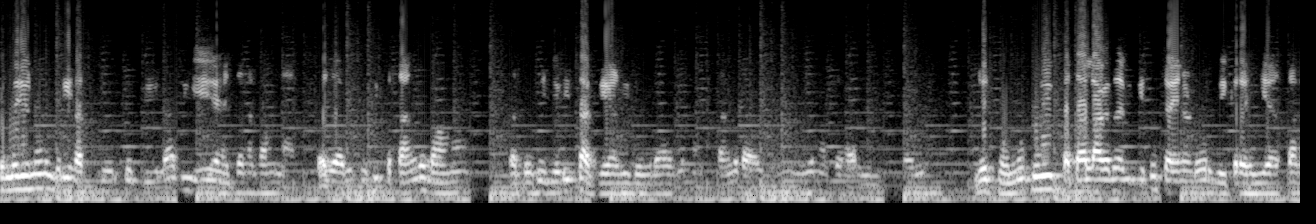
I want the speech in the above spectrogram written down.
ਤੇ ਮੇਰੀ ਉਹਨਾਂ ਨੂੰ ਬੜੀ ਹੱਥ ਜੋੜ ਕੇ ਆ ਵੀ ਇਹ ਇਦਾਂ ਦਾ ਕੰਮ ਨਾ ਕੀਤਾ ਜਾਵੇ। ਤੁਸੀਂ ਪਤੰਗ ਉਡਾਉਣਾ, ਤਾਂ ਤੁਸੀਂ ਜਿਹੜੀ ਧਾਗੇ ਵਾਲੀ ਡੋਰ ਆ ਉਹਦੇ ਪਤੰਗ ਉਡਾਓ ਉਹਦੇ ਨਾਲ ਤਿਉਹਾਰ ਮਨਾਓ ਜੇ ਤੁਹਾਨੂੰ ਕੋਈ ਪਤਾ ਲੱਗਦਾ ਵੀ ਕਿਤੋਂ ਚਾਈਨਾ ਡੋਰ ਵਿਕ ਰਹੀ ਆ, ਤਾਂ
